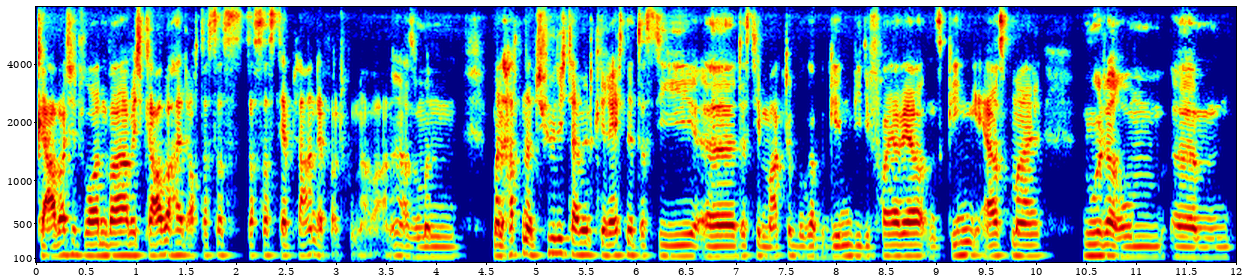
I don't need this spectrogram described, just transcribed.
gearbeitet worden war. Aber ich glaube halt auch, dass das, dass das der Plan der Fortuna war. Ne? Also man, man hat natürlich damit gerechnet, dass die, äh, dass die Magdeburger beginnen wie die Feuerwehr und es ging erstmal nur darum, ähm,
